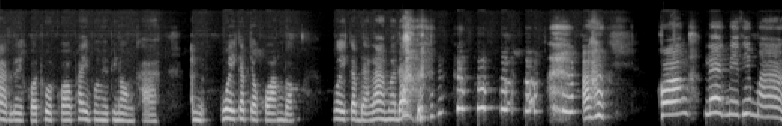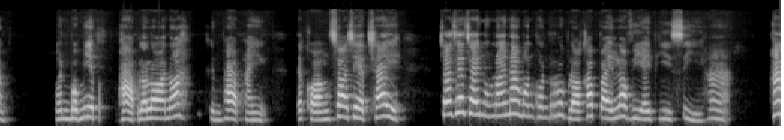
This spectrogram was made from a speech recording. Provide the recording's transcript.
าพเลยขอโทษขออภัยพ่อแม่พี่น้องค่ะ อันโวยกับเจ้าของดอกโวยกับดารามาดามอะของเลขมีที่มาเพิ่นบ่มีภาพรอๆเนาะขึ้นภาพให้ แต่ของช่อเชษใช่ช่อเชษชัยหนุ่มน้อยหน้ามนคนรูปหล่อเข้าไปรอบ VIP สี่ห้าห้า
